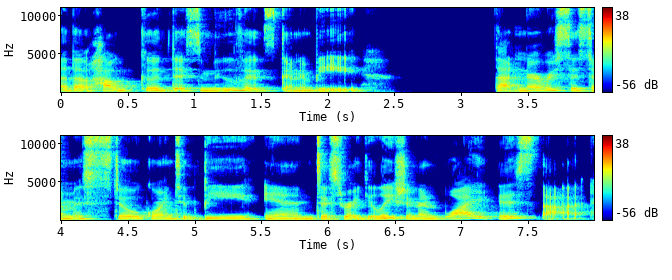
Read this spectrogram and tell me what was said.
about how good this move is going to be, that nervous system is still going to be in dysregulation. And why is that?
